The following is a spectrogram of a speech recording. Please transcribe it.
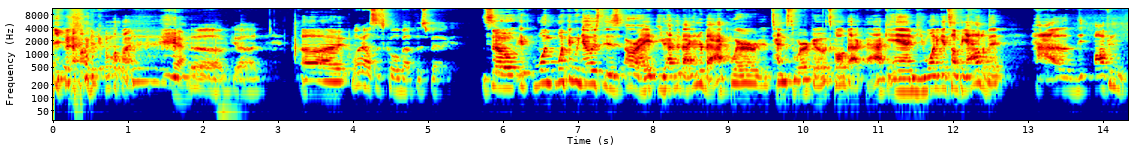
you know, come on. Yeah. oh god. Uh, What else is cool about this bag? So it, one one thing we noticed is all right, you have the bag on your back where it tends to where it goes. It's called a backpack, and you want to get something out of it. How often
